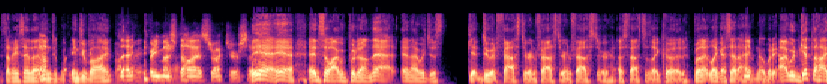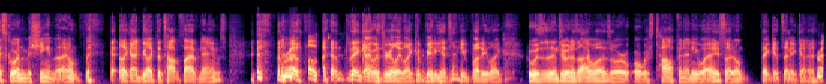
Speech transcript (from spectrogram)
Is that how you say that in, Dubai, in Dubai? that is pretty much the highest structure. So Yeah, yeah. And so I would put it on that and I would just get do it faster and faster and faster as fast as I could. But I, like I said, I have nobody. I would get the high score in the machine, but I don't think like I'd be like the top five names. But I, Right. don't, I oh. don't think I was really like competing against anybody like who was as into it as I was or or was top in any way. So I don't think it's any kind of Right.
